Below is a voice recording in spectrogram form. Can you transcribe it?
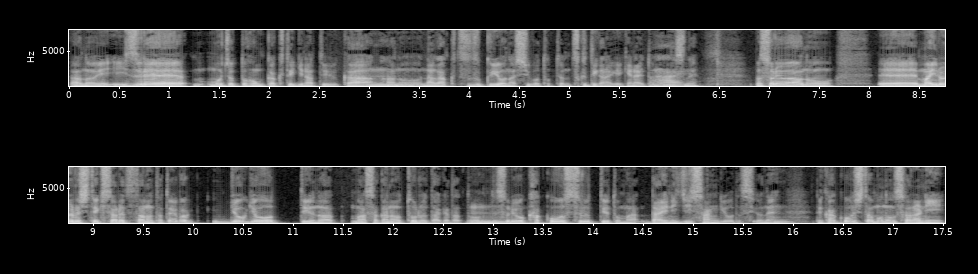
あの、いずれもうちょっと本格的なというか、あの、長く続くような仕事っていうのを作っていかなきゃいけないと思うんですね。はい、それはあの、えー、まあいろいろ指摘されてたのは、例えば漁業っていうのは、まあ魚を取るだけだと。で、それを加工するっていうと、まあ第二次産業ですよね。うん、で、加工したものをさらに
